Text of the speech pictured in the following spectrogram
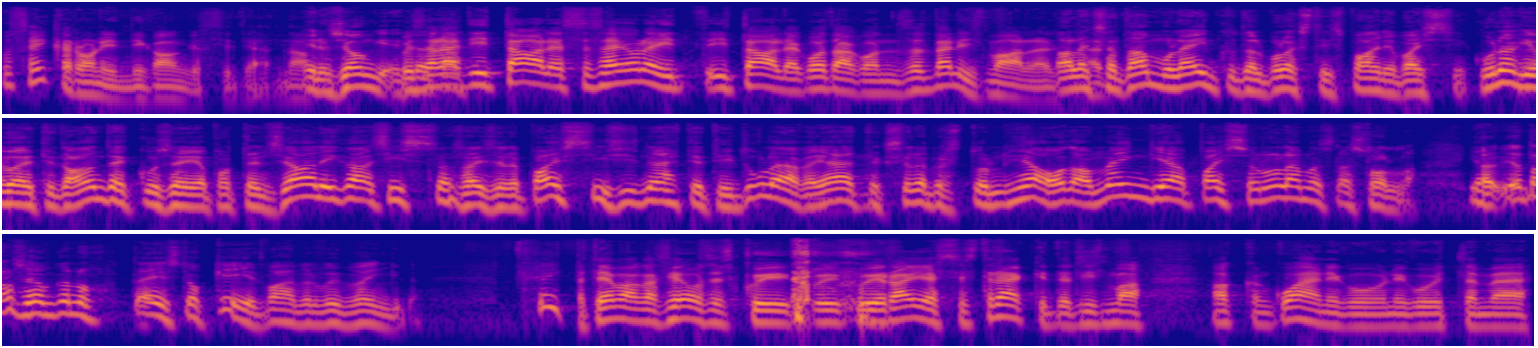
Kus sa ikka ronid nii kangesti tead no. Ei no see ongi- kui ta- sa ta- lähed Itaaliasse, sa ei ole It Itaalia kodakond, sa oled välismaalane. ta oleks sealt ammu läinud, kui tal poleks seda Hispaania passi. kunagi võeti ta andekuse ja potentsiaaliga, siis ta sai selle passi, siis nähti, et ei tule, aga jäetakse sellepärast, et on hea odav mängija, pass on olemas, las olla ja, ja tase on ka noh, täiesti okei okay,, et vahepeal võib mängida. temaga seoses, kui, kui, kui Raiestest rääkida, siis ma hakkan kohe nagu, nagu ütleme,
